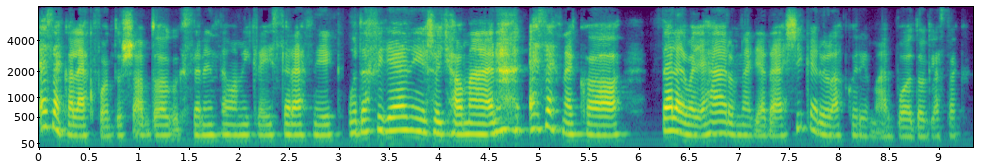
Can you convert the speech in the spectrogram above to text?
ezek a legfontosabb dolgok szerintem, amikre is szeretnék odafigyelni, és hogyha már ezeknek a fele vagy a háromnegyedel sikerül, akkor én már boldog leszek.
